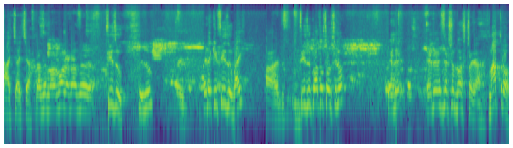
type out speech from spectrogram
আচ্ছা আচ্ছা। এটা আছে নর্মাল এটা আছে ফিজু? ফিজু। এটা কি ফিজু ভাই? হ্যাঁ ফিজু কত চলছিল? এটা- হচ্ছে একশো দশ টাকা। মাত্র?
